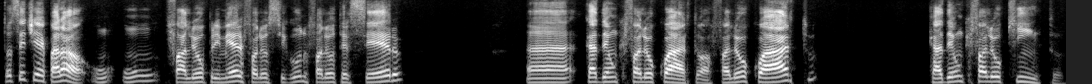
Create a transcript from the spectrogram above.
Então, se a gente reparar, ó, um, um, falhou o primeiro, falhou o segundo, falhou o terceiro. Uh, cadê um que falhou o quarto? Ó, falhou o quarto. Cadê um que falhou o quinto?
